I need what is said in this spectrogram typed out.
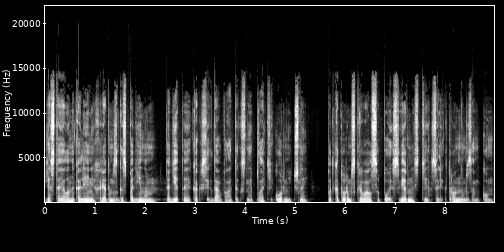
Я стояла на коленях рядом с господином, одетая, как всегда, в латексное платье горничной, под которым скрывался пояс верности с электронным замком.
